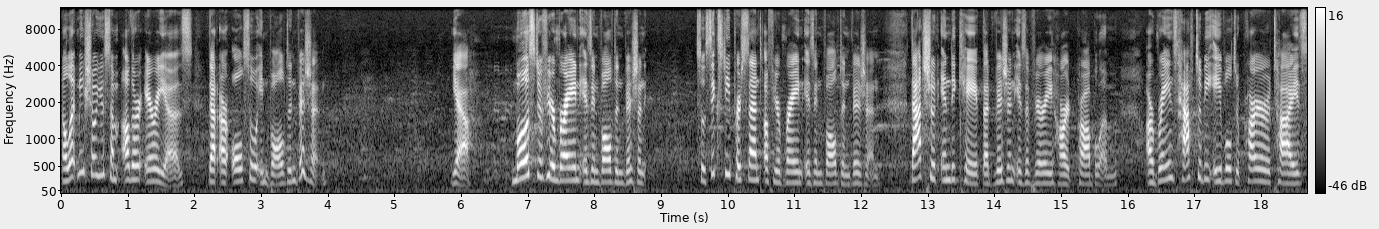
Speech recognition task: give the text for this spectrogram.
Now let me show you some other areas that are also involved in vision. Yeah, most of your brain is involved in vision. So 60% of your brain is involved in vision. That should indicate that vision is a very hard problem. Our brains have to be able to prioritize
